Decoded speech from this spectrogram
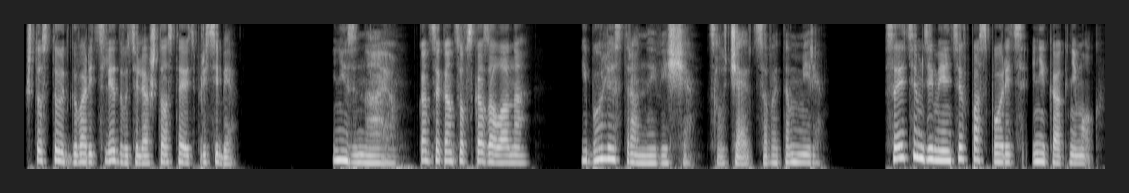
что стоит говорить следователю, а что оставить при себе. «Не знаю», — в конце концов сказала она. «И более странные вещи случаются в этом мире». С этим Дементьев поспорить никак не мог.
